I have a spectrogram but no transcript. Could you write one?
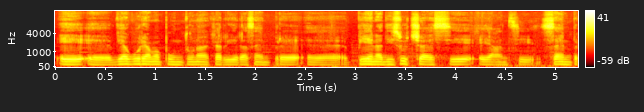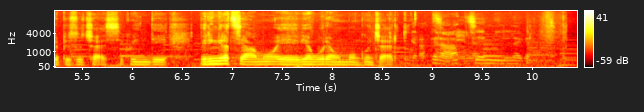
e eh, vi auguriamo appunto una carriera sempre eh, piena di successi e anzi sempre più successi. Quindi vi ringraziamo e vi auguriamo un buon concerto. Grazie mille, grazie.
